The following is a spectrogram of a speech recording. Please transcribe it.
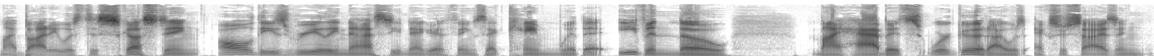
my body was disgusting. All these really nasty negative things that came with it, even though my habits were good. I was exercising,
